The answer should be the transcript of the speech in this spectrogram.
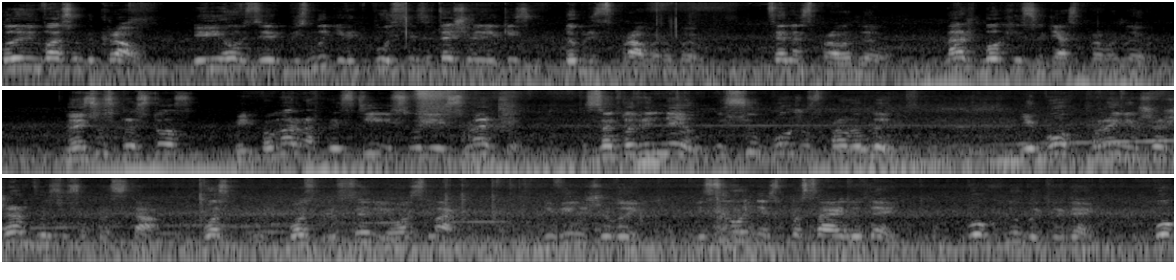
коли він вас обікрав, і його візьмуть і відпустять за те, що він якісь добрі справи робив. Це несправедливо. Наш Бог і суддя справедливий. Но Ісус Христос, Він помер на Христі і своєю смертю задовільнив усю Божу справедливість. І Бог, прийнявши жертву Ісуса Христа, вос- воскресив Його смерть. І Він живий. І сьогодні спасає людей. Бог любить людей. Бог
